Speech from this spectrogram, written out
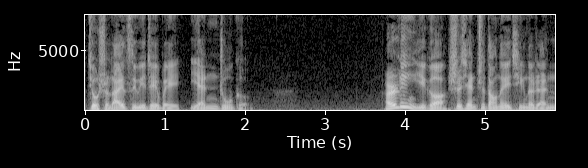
就是来自于这位盐诸葛，而另一个事先知道内情的人，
